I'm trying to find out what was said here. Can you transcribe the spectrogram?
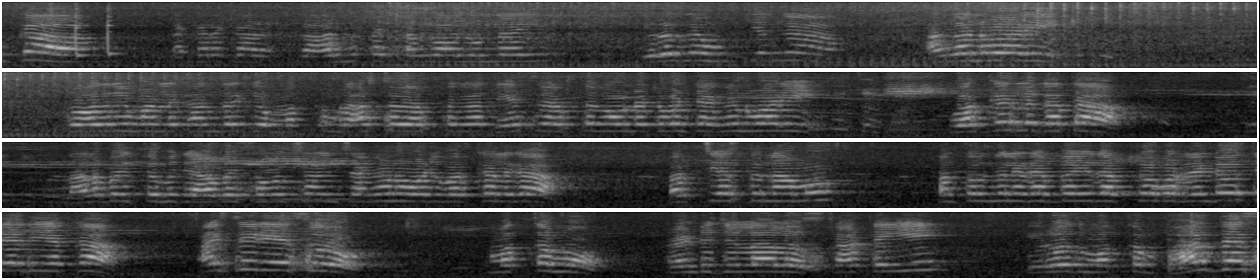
ఇంకా రకరకాల కార్మిక సంఘాలు ఉన్నాయి. ఈరోజు ముఖ్యంగా అంగన్వాడీ సోదరి మండలికి అందరికీ మొత్తం రాష్ట్ర వ్యాప్తంగా దేశవ్యాప్తంగా ఉన్నటువంటి అంగన్వాడీ వర్కర్లు గత నలభై తొమ్మిది యాభై సంవత్సరాల నుంచి అంగన్వాడీ వర్కర్లుగా వర్క్ చేస్తున్నాము. పంతొమ్మిది వందల డెబ్బై ఐదు అక్టోబర్ రెండవ తేదీ యొక్క ఐసీడిఎస్ మొత్తము రెండు జిల్లాలో స్టార్ట్ అయ్యి ఈరోజు మొత్తం భారతదేశ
